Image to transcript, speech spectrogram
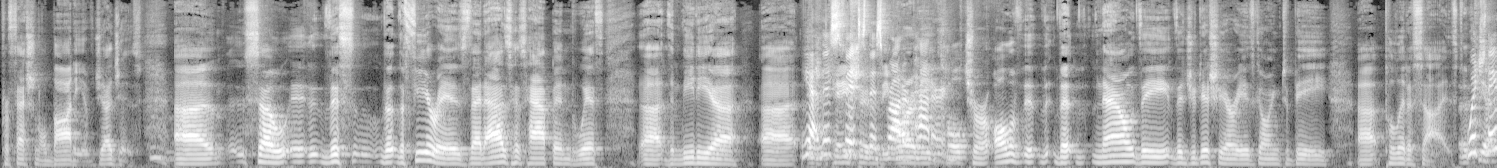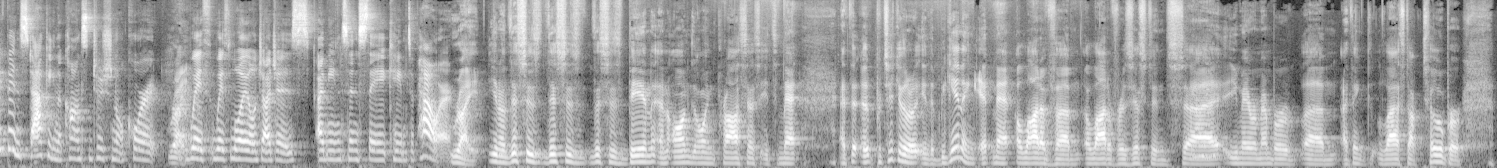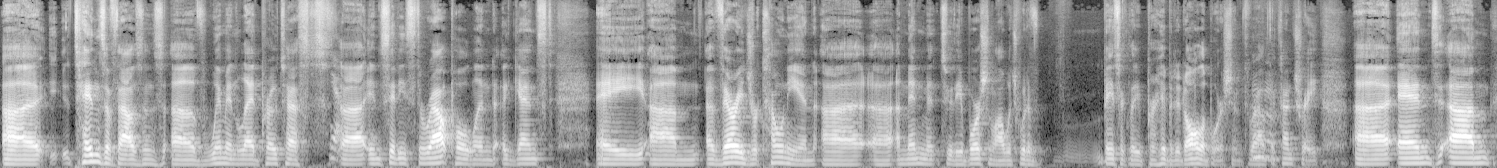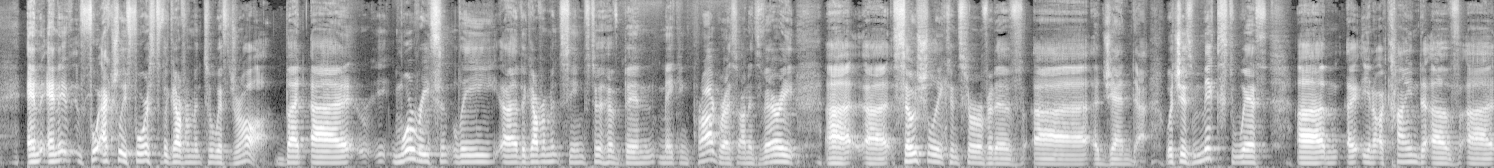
professional body of judges. Mm-hmm. Uh, so this the, the fear is that as has happened with uh, the media. Uh, yeah, this fits this broader pattern. Culture, all of the, the, the, now the the judiciary is going to be uh, politicized. Which yeah. they've been stacking the Constitutional Court right. with, with loyal judges. I mean, since they came to power. Right. You know, this is this is this has been an ongoing process. It's met. At the, uh, particularly in the beginning, it met a lot of um, a lot of resistance. Uh, mm-hmm. You may remember, um, I think last October, uh, tens of thousands of women-led protests yeah. Uh, in cities throughout Poland against a, um, a very draconian uh, uh, amendment to the abortion law, which would have basically prohibited all abortion throughout mm-hmm. the country. Uh, and, um, and, and it for actually forced the government to withdraw. But uh, more recently, uh, the government seems to have been making progress on its very uh, uh, socially conservative uh, agenda, which is mixed with um, a, you know, a kind of, uh,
